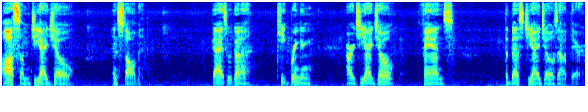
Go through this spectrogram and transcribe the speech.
awesome G.I. Joe installment. Guys, we're going to keep bringing our G.I. Joe fans the best G.I. Joes out there.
